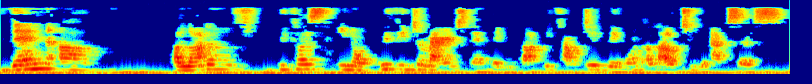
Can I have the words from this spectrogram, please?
then um, a lot of because you know with intermarriage then they would not be counted they weren't allowed to access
